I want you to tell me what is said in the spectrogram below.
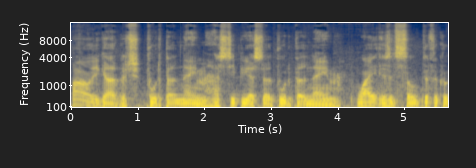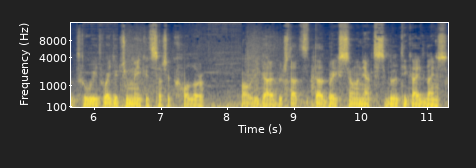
Oh, Holy garbage. Purple name. SCPSL purple name. Why is it so difficult to read? Why did you make it such a color? Holy garbage. That's, that breaks so many accessibility guidelines.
